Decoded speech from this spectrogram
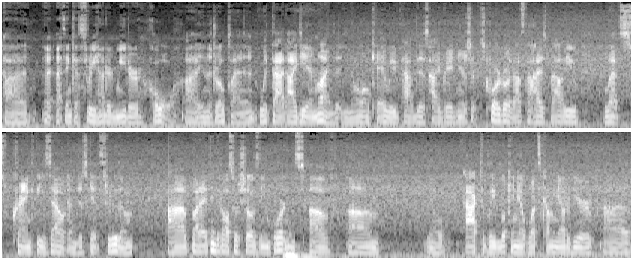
uh, I think a 300 meter hole uh, in the drill plan, and with that idea in mind that you know, okay, we have this high grade near surface corridor, that's the highest value. Let's crank these out and just get through them. Uh, but I think it also shows the importance of um, you know actively looking at what's coming out of your uh,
